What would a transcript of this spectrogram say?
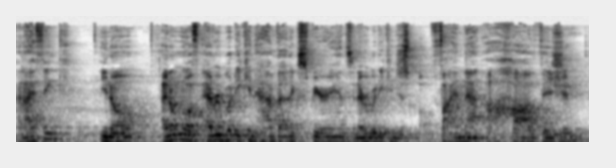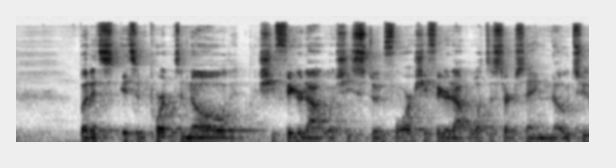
And I think, you know, I don't know if everybody can have that experience and everybody can just find that aha vision but it's it's important to know that she figured out what she stood for. She figured out what to start saying no to,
